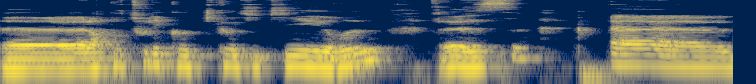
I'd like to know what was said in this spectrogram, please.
Euh, alors pour tous les co- coéquipiers heureux, euh, euh,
